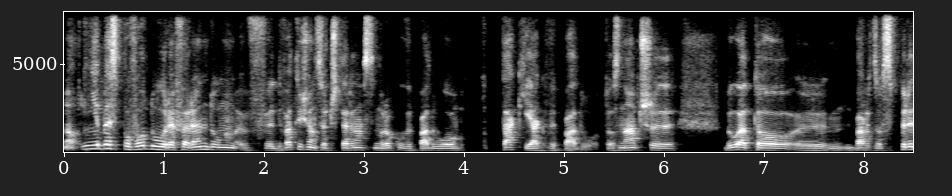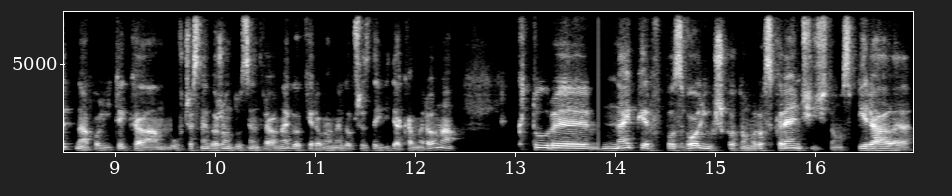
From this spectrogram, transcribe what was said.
No, nie bez powodu referendum w 2014 roku wypadło tak, jak wypadło. To znaczy, była to bardzo sprytna polityka ówczesnego rządu centralnego kierowanego przez Davida Camerona, który najpierw pozwolił Szkotom rozkręcić tą spiralę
